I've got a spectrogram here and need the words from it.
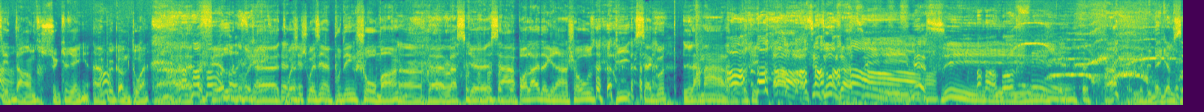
C'est tendre, sucré, un peu comme toi. Euh, Phil, euh, toi, j'ai choisi un pudding chômeur euh, parce que ça a pas l'air de grand-chose puis ça goûte la merde. OK. Ah, c'est trop gentil! Merci! Oh, Phil. Ah, le public aime ça.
